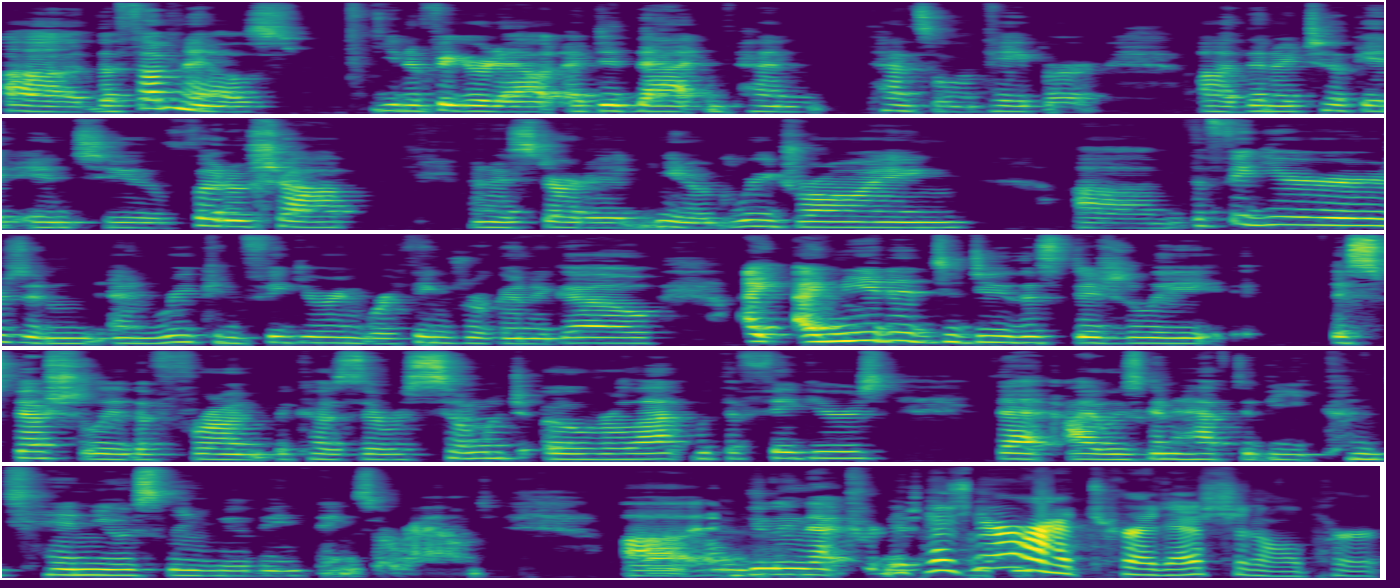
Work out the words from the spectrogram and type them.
uh, the thumbnails, you know, figured out, I did that in pen, pencil, and paper. Uh, then I took it into Photoshop and I started, you know, redrawing. Um, the figures and, and reconfiguring where things were going to go. I, I needed to do this digitally, especially the front, because there was so much overlap with the figures that I was going to have to be continuously moving things around uh, and doing that traditionally. Because you're a traditional per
